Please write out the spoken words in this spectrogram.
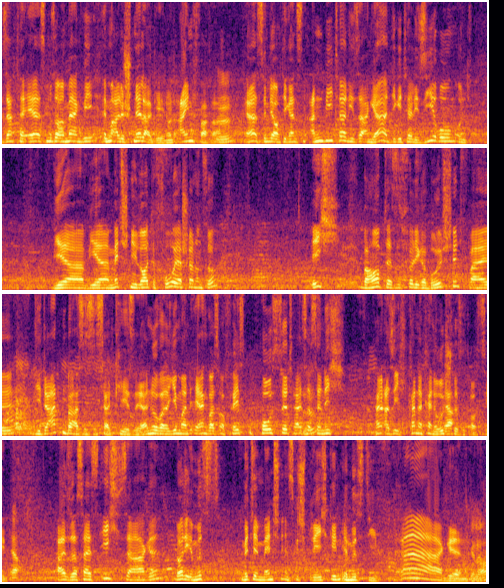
sagt HR, es muss auch immer irgendwie immer alles schneller gehen und einfacher. Ja, es sind ja auch die ganzen Anbieter, die sagen, ja, Digitalisierung und wir, wir matchen die Leute vorher schon und so. Ich behaupte, das ist völliger Bullshit, weil die Datenbasis ist halt Käse. Ja? Nur weil jemand irgendwas auf Facebook postet, heißt das ja nicht, also ich kann da keine Rückschlüsse draus ziehen. Ja. Also das heißt, ich sage, Leute, ihr müsst mit den Menschen ins Gespräch gehen, ihr müsst die fragen. Genau.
